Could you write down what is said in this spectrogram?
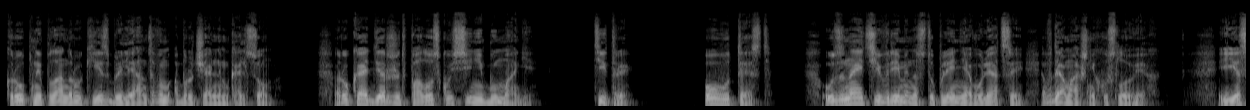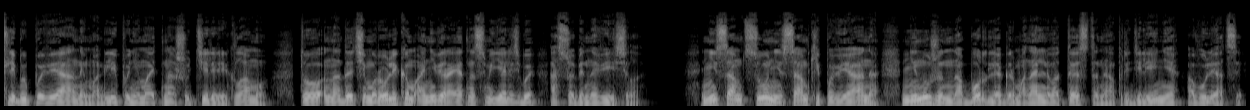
Крупный план руки с бриллиантовым обручальным кольцом. Рука держит полоску синей бумаги. Титры. ОВУ-тест. Узнайте время наступления овуляции в домашних условиях. Если бы павианы могли понимать нашу телерекламу, то над этим роликом они, вероятно, смеялись бы особенно весело. Ни самцу, ни самке павиана не нужен набор для гормонального теста на определение овуляции,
